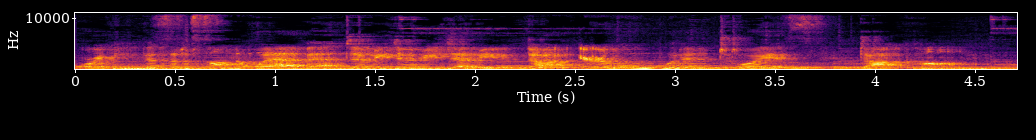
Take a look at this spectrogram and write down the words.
or you can visit us on the web at www.heirloomwoodentoys.com.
